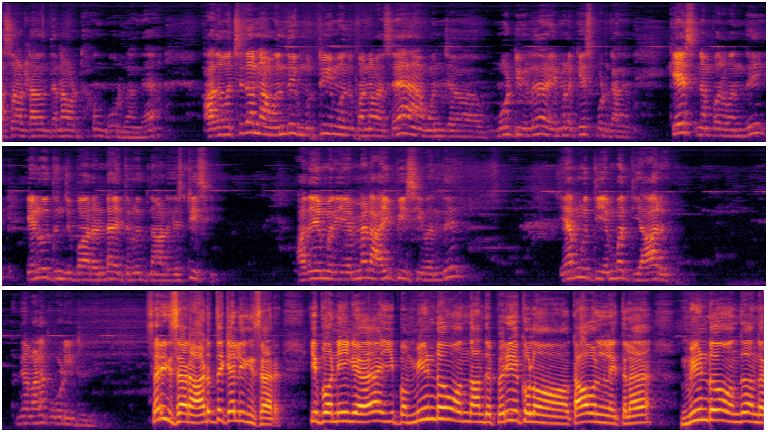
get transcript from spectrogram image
அசால்ட்டாகவும் தெனாவட்டாகவும் கூடுறாங்க அதை வச்சு தான் நான் வந்து முற்றிலும் வந்து பண்ண வச்சேன். கொஞ்சம் மோட்டிவில் என் மேலே கேஸ் போட்டிருக்காங்க. கேஸ் நம்பர் வந்து எழுபத்தஞ்சு பார் ரெண்டாயிரத்தி இருபத்தி நாலு எஸ்டிசி அதே மாதிரி என் மேலே ஐபிசி வந்து இரநூத்தி எண்பத்தி ஆறு. இந்த வழக்கு ஓடிட்டுருக்கு சரிங்க சார் அடுத்த கேள்விங்க சார். இப்போ நீங்கள் இப்போ மீண்டும் வந்து அந்த பெரிய குளம் காவல் நிலையத்தில் மீண்டும் வந்து அந்த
